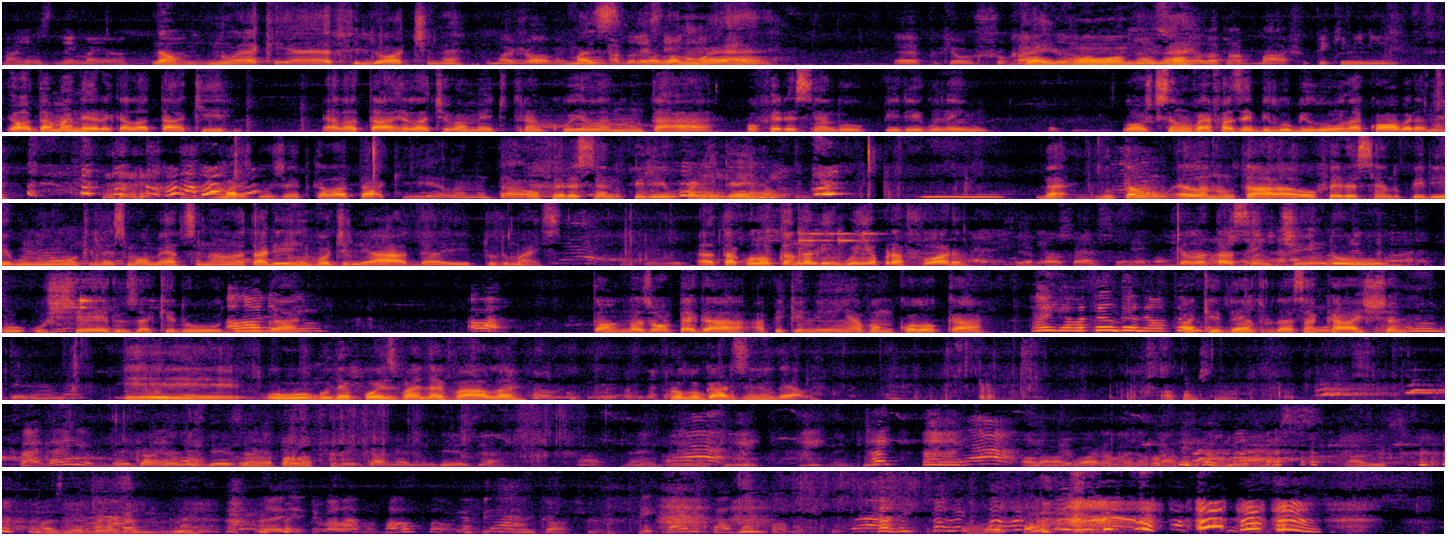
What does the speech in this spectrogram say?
Imagina se daí maior. Não, não é que é filhote, né? Uma jovem. Mas ela não é... É, porque o chocalho Velhona, né? Ela tá baixo, pequenininha. E, ó, da maneira que ela tá aqui, ela está relativamente tranquila, não está oferecendo perigo nenhum. Lógico que você não vai fazer bilu-bilu na cobra, né? Mas do jeito que ela está aqui, ela não está oferecendo perigo para ninguém, não. Né? Então, ela não está oferecendo perigo nenhum aqui nesse momento, senão ela estaria enrodilhada e tudo mais. Ela está colocando a linguinha para fora, Que ela está sentindo os cheiros aqui do, do lugar. Olha lá. Então, nós vamos pegar a pequenininha, vamos colocar Ai, ela tá andando, ela tá andando. aqui dentro dessa Ela caixa Tá andando. e o Hugo depois vai levá-la pro lugarzinho dela. Pronto. Pode continuar. Sai daí, Hugo. Vem cá, minha lindeza. Vem cá, minha lindeza. Vem, vem aqui. Ai, ai. Olha lá, agora ela já tá ficando mais, mais nervosinha, viu? Não, a gente vai lá pra Faustão, minha filha. Vem cá, filha. Fica aí, calma, como? Ai, ai.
